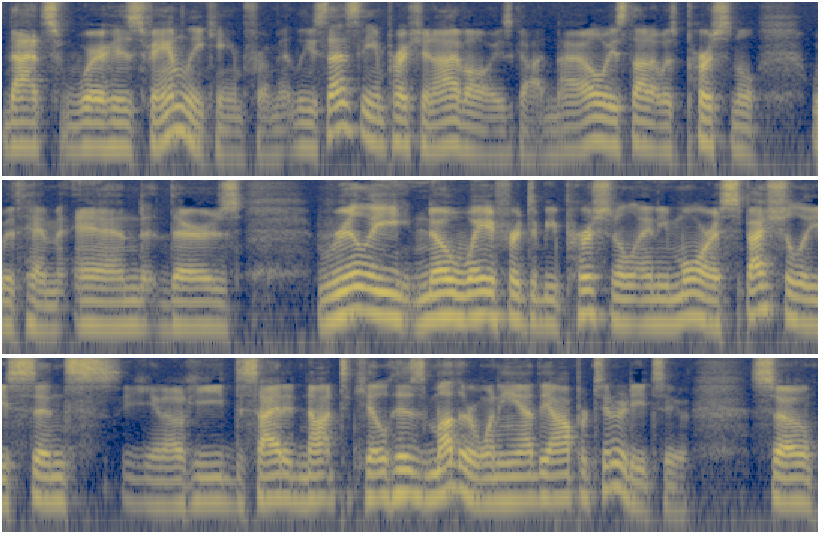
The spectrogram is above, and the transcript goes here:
that's where his family came from. At least that's the impression I've always gotten. I always thought it was personal with him, and there's really no way for it to be personal anymore, especially since, you know, he decided not to kill his mother when he had the opportunity to. So,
